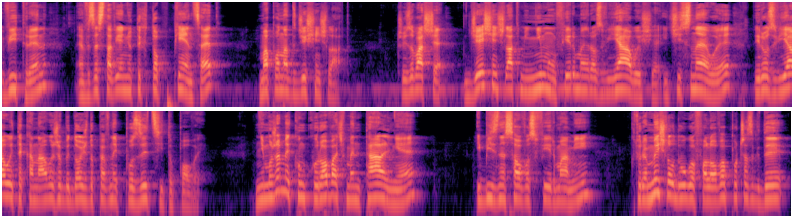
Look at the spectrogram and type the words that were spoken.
witryn w zestawieniu tych top 500 ma ponad 10 lat. Czyli zobaczcie, 10 lat minimum firmy rozwijały się i cisnęły i rozwijały te kanały, żeby dojść do pewnej pozycji topowej. Nie możemy konkurować mentalnie i biznesowo z firmami, które myślą długofalowo, podczas gdy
